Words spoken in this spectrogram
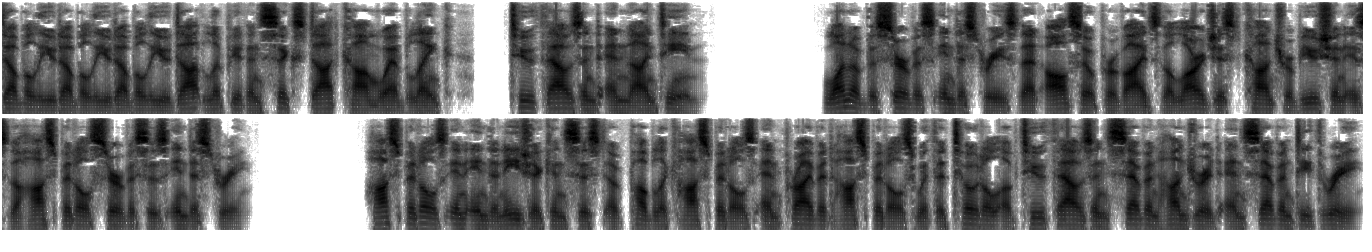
www.liputan6.com web link, 2019. One of the service industries that also provides the largest contribution is the hospital services industry. Hospitals in Indonesia consist of public hospitals and private hospitals with a total of 2,773.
